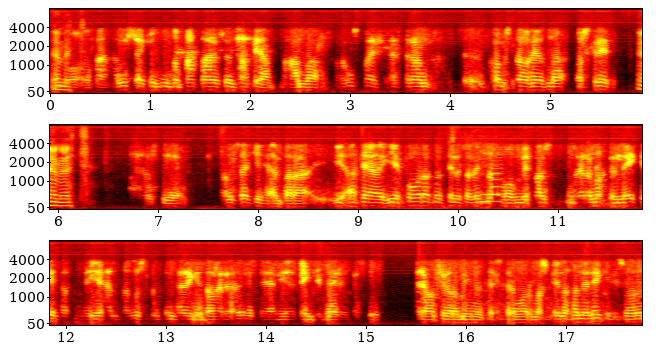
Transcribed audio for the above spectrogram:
Einmitt. og það hans ekki undan að patta þessum það því að hann var fráspæl eftir að hann uh, komst á hérna á skrið. Alls ekki, en bara ég, að því að ég fór þarna til þess að vinna og mér fannst vera nokkur leikinn þar sem ég held að úrslutin hefði getað verið öðru ef ég fengið meira kannski þrjá, fjóra mínútur þegar við vorum að spila þannig leikinn sem voru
